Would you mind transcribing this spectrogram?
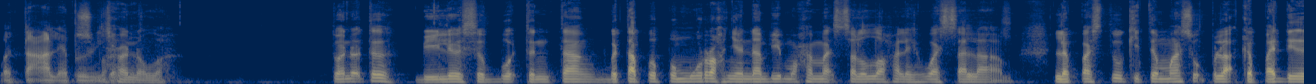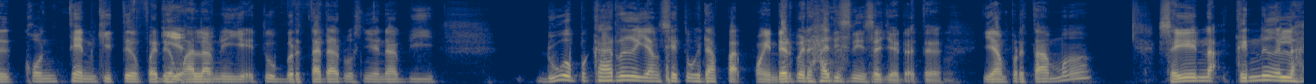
wa taala Subhanallah. Tuan Doktor, bila sebut tentang betapa pemurahnya Nabi Muhammad sallallahu alaihi wasallam, lepas tu kita masuk pula kepada konten kita pada yeah, malam yeah. ni iaitu bertadarusnya Nabi. Dua perkara yang saya tu dapat poin daripada hadis ni saja Doktor. Hmm. Yang pertama, saya nak kenalah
